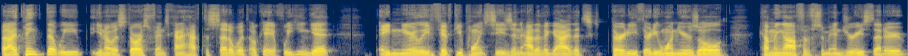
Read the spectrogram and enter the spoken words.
But I think that we, you know, as Stars fans kind of have to settle with okay, if we can get a nearly 50 point season out of a guy that's 30, 31 years old, coming off of some injuries that are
